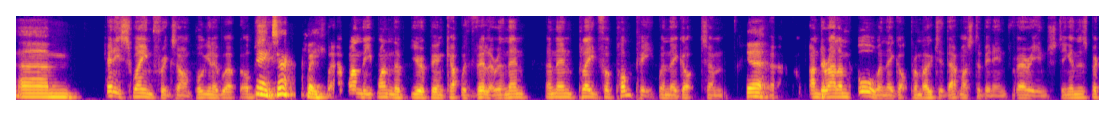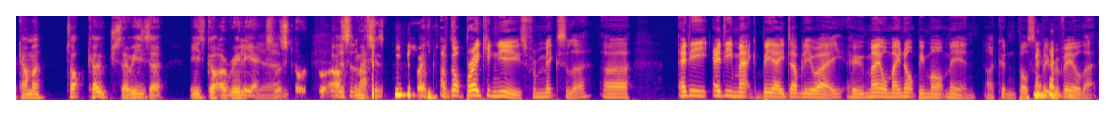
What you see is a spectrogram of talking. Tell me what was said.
um, Kenny Swain, for example, you know, well, yeah, obviously exactly. won the won the European Cup with Villa, and then and then played for Pompey when they got um, Yeah, under Alan Ball when they got promoted. That must have been in, very interesting, and has become a top coach. So he's a he's got a really excellent story to ask Listen- masses. I've got breaking news from Mixlr. Uh, Eddie Eddie Mac BAWA, who may or may not be Mark Meehan, I couldn't possibly reveal that.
